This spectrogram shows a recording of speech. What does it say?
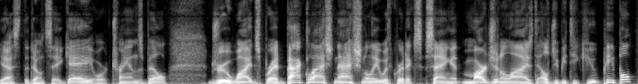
Yes, the Don't Say Gay or Trans bill drew widespread backlash nationally, with critics saying it marginalized LGBTQ people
